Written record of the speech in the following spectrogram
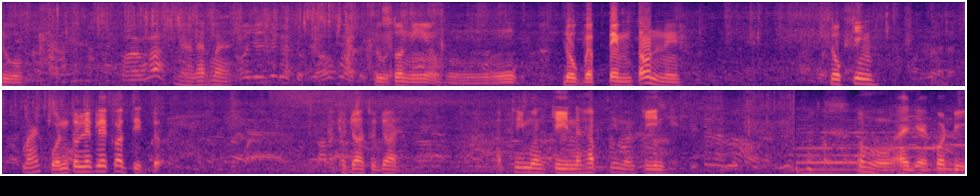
ดู น่ารักมาก ดูต้นนี้โอ้โหดกแบบเต็มต้นเลยดกจริง ไม้ผลต้นเล็กๆก็ติดด้วยสุดยอดสุดยอดครับที่เมืองจีนนะครับที่เมืองจีน โอ้โห ไอเดียโคตรดี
